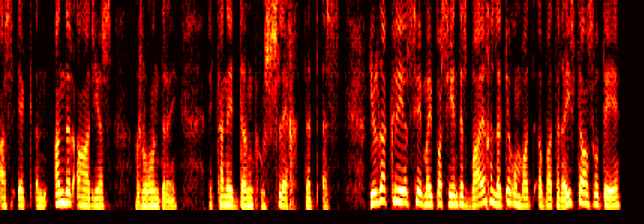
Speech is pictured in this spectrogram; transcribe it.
as ek in ander areas ronddry. Ek kan net dink hoe sleg dit is. Hilda Kreer sê my pasiënt is baie gelukkig om 'n batterystelsel te hê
